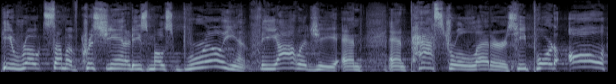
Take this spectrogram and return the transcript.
he wrote some of Christianity's most brilliant theology and, and pastoral letters. He poured all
